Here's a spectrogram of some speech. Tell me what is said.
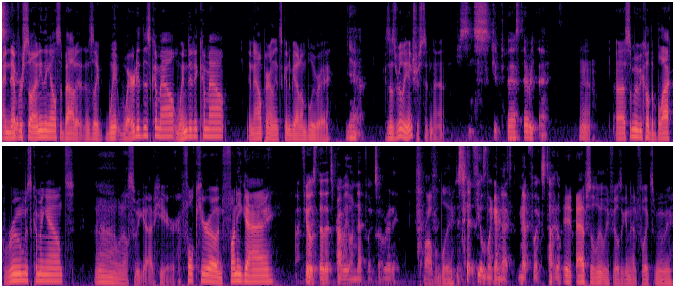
I never saw anything else about it. It was like, when, where did this come out? When did it come out? And now apparently it's going to be out on Blu-ray Yeah, because I was really interested in that. just skipped past everything. Yeah. Uh, some movie called The Black Room is coming out. Uh, what else we got here? Folk Hero and Funny Guy. I feel as though that's probably on Netflix already. Probably. Just it feels like a net, Netflix title. It absolutely feels like a Netflix movie.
